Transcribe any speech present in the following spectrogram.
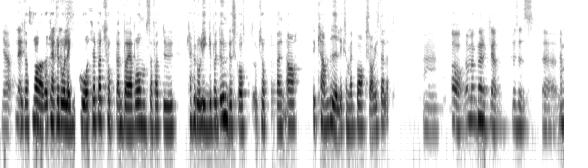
Ja. Nej, Utan snarare kanske då lägger på sig för att kroppen börjar bromsa för att du kanske då ligger på ett underskott och kroppen, ja, det kan bli liksom ett bakslag istället. Mm. Ja, ja men verkligen. Precis. Ehm, men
